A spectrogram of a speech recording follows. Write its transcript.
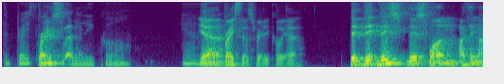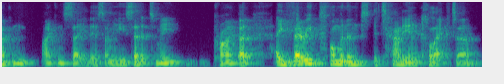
the bracelet. bracelet. really cool. Yeah. Yeah, Yeah. the bracelet's really cool. Yeah. Th- th- This this one, I think I can I can say this. I mean, he said it to me. Prime, uh, a very prominent Italian collector,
